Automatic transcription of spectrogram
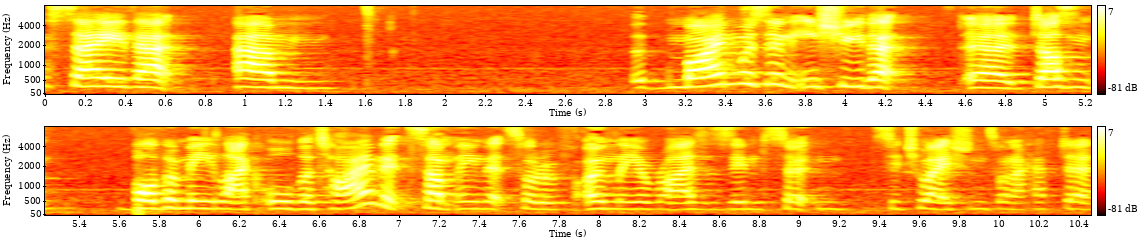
say that um, mine was an issue that uh, doesn't bother me like all the time. It's something that sort of only arises in certain situations when I have to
